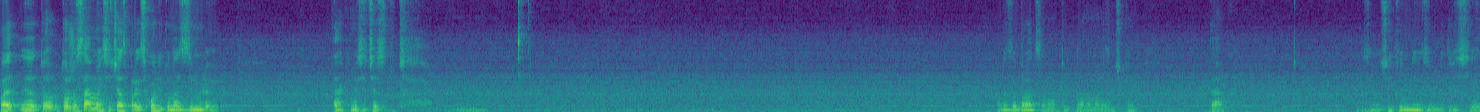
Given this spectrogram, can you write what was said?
Э, то, то же самое сейчас происходит у нас с Землей. Так, мы сейчас тут разобраться нам тут надо маленечко. Так. Значительные землетрясения.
